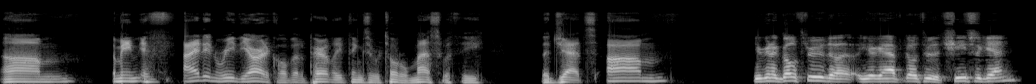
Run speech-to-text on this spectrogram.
Um, I mean, if I didn't read the article, but apparently things were a total mess with the the Jets. Um, You're going to go through the. You're going to have to go through the Chiefs again.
